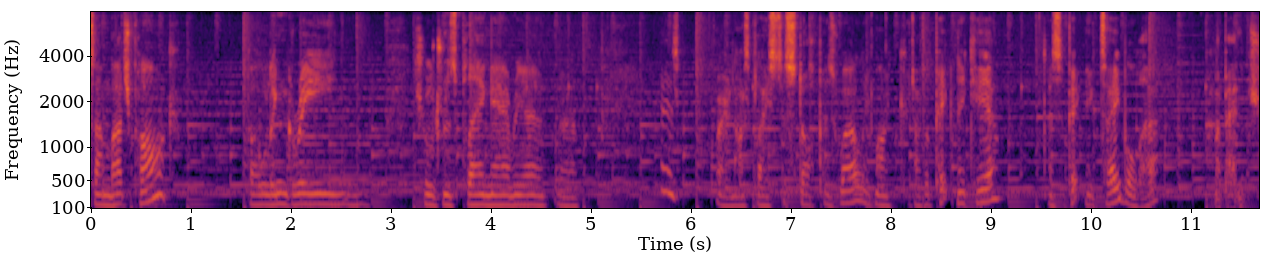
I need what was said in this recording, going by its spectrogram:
Sandbach Park, bowling green, children's playing area. Uh, it's a very nice place to stop as well. You might could have a picnic here. There's a picnic table there and a bench.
